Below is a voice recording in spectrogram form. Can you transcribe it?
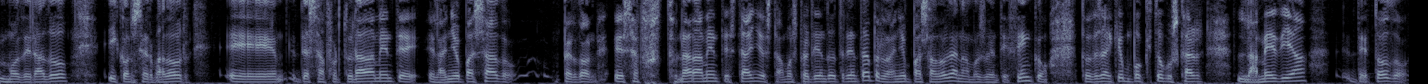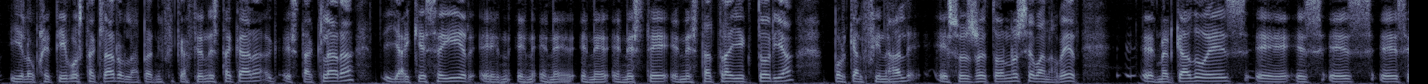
moderado y conservador. Desafortunadamente, el año pasado perdón, desafortunadamente este año estamos perdiendo 30, pero el año pasado ganamos 25. Entonces hay que un poquito buscar la media de todo y el objetivo está claro, la planificación está, cara, está clara y hay que seguir en, en, en, en, este, en esta trayectoria porque al final esos retornos se van a ver el mercado es, eh, es, es, es,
